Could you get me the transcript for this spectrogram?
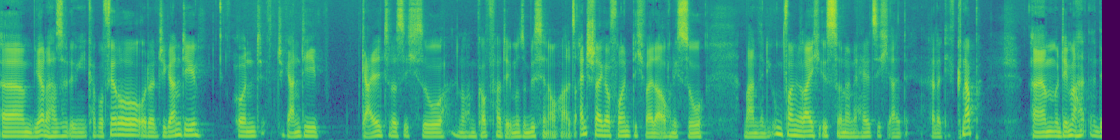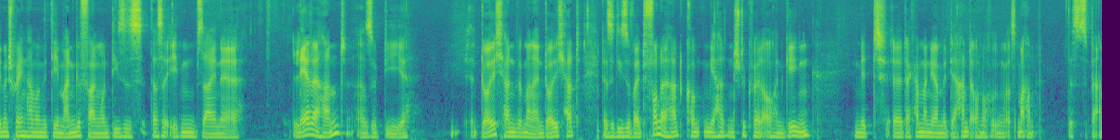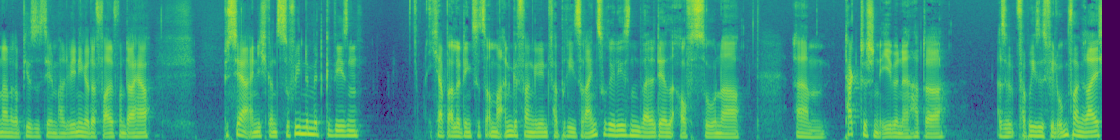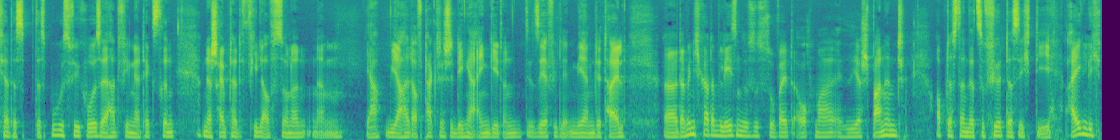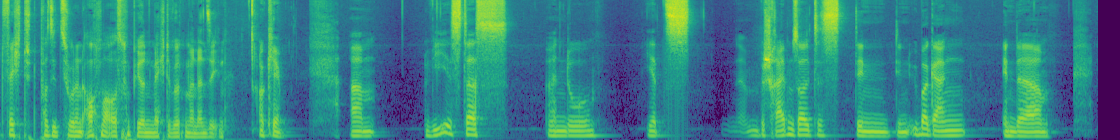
ähm, ja, dann hast du halt irgendwie Capoferro oder Giganti. Und Giganti galt, was ich so noch im Kopf hatte, immer so ein bisschen auch als einsteigerfreundlich, weil er auch nicht so wahnsinnig umfangreich ist, sondern er hält sich halt relativ knapp. Ähm, und dem, dementsprechend haben wir mit dem angefangen und dieses, dass er eben seine leere Hand, also die Dolchhand, wenn man einen Dolch hat, dass er die so weit vorne hat, kommt mir halt ein Stück weit auch entgegen, mit, äh, da kann man ja mit der Hand auch noch irgendwas machen. Das ist bei anderen Rapiersystemen halt weniger der Fall. Von daher bisher eigentlich ganz zufrieden damit gewesen. Ich habe allerdings jetzt auch mal angefangen, den Fabrice reinzurelesen, weil der auf so einer ähm, taktischen Ebene hat er, also Fabrice ist viel umfangreicher, das, das Buch ist viel größer, er hat viel mehr Text drin und er schreibt halt viel auf so einer, ähm, ja, wie er halt auf taktische Dinge eingeht und sehr viel mehr im Detail. Äh, da bin ich gerade am Lesen, das ist soweit auch mal sehr spannend. Ob das dann dazu führt, dass ich die eigentlichen Fechtpositionen auch mal ausprobieren möchte, wird man dann sehen. Okay. Ähm, wie ist das, wenn du jetzt ähm, beschreiben solltest, den, den Übergang in der,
